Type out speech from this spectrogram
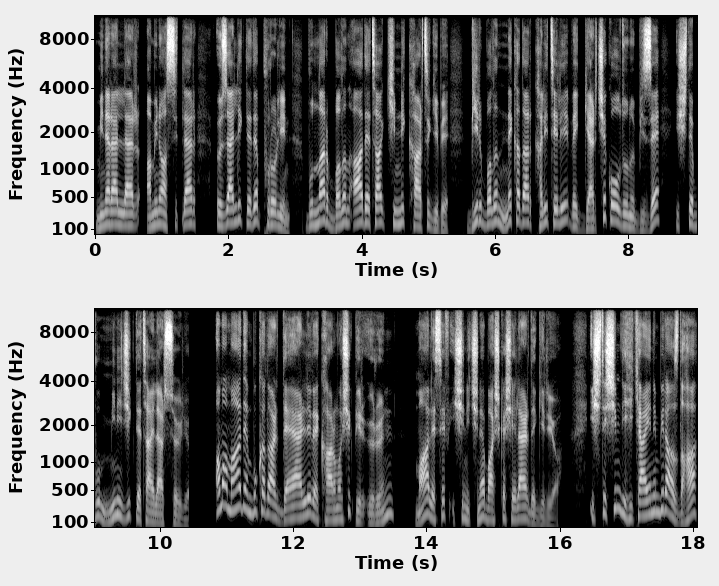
Mineraller, amino asitler, özellikle de prolin. Bunlar balın adeta kimlik kartı gibi. Bir balın ne kadar kaliteli ve gerçek olduğunu bize işte bu minicik detaylar söylüyor. Ama madem bu kadar değerli ve karmaşık bir ürün, maalesef işin içine başka şeyler de giriyor. İşte şimdi hikayenin biraz daha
